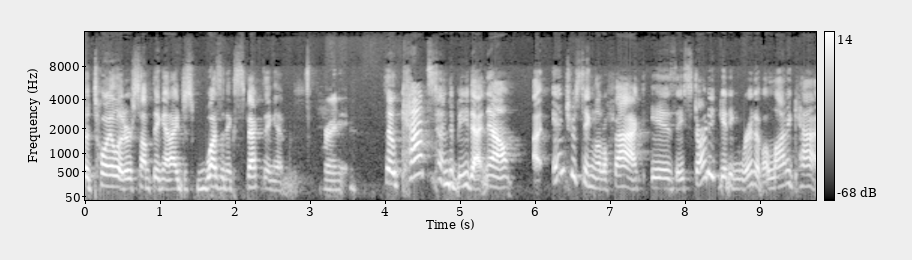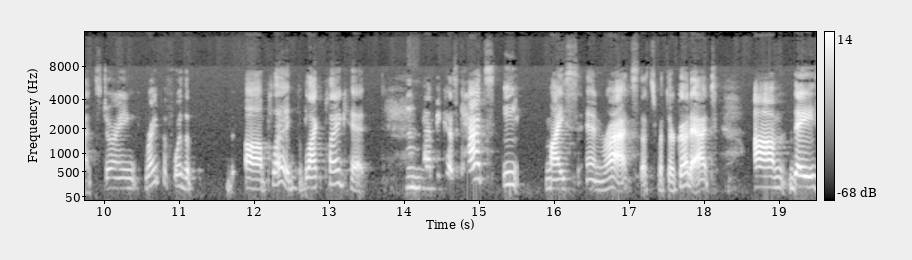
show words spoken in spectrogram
the toilet or something, and I just wasn't expecting it. right. So cats tend to be that. Now, uh, interesting little fact is they started getting rid of a lot of cats during right before the uh, plague, the Black Plague hit, Mhm. and because cats eat mice and rats, that's what they're good at. Um, they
